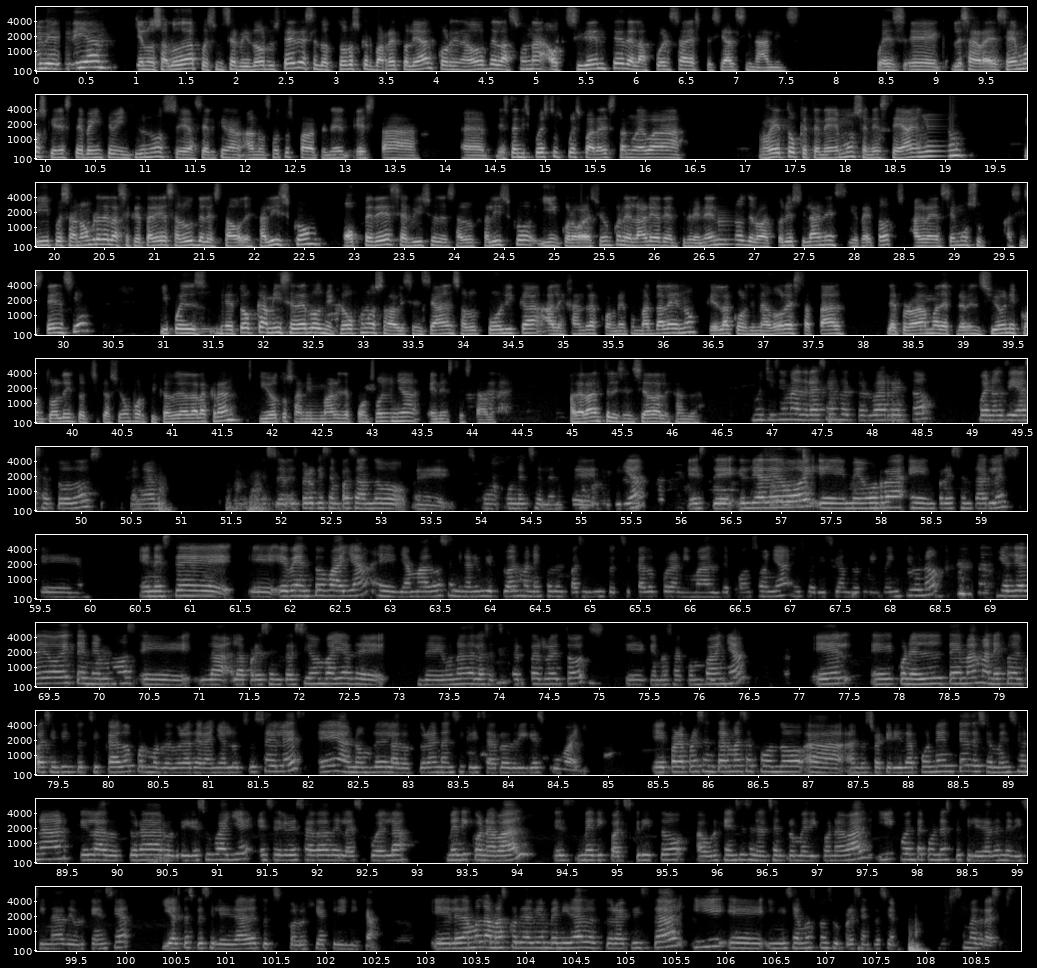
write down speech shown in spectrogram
Muy bien, día. Quien los saluda, pues un servidor de ustedes, el doctor Oscar Barreto Leal, coordinador de la zona occidente de la Fuerza Especial Sinales. Pues eh, les agradecemos que en este 2021 se acerquen a, nosotros para tener esta, eh, estén dispuestos pues para esta nueva reto que tenemos en este año. Y pues a nombre de la Secretaría de Salud del Estado de Jalisco, OPD, Servicios de Salud Jalisco, y en colaboración con el área de antivenenos de Laboratorios Silanes y Retots, agradecemos su asistencia y pues me toca a mí ceder los micrófonos a la licenciada en Salud Pública Alejandra Cornejo Magdaleno, que es la coordinadora estatal del programa de prevención y control de intoxicación por picadura de alacrán y otros animales de ponzoña en este estado. Adelante, licenciada Alejandra. Muchísimas gracias, doctor Barreto. Buenos días a todos. Tengan, espero que estén pasando eh, un, excelente día. Este, el día de hoy eh, me honra en presentarles eh, en este evento vaya llamado Seminario Virtual Manejo del Paciente Intoxicado por Animal de Ponzoña en su edición 2021. Y el día de hoy tenemos la, presentación vaya de, una de las expertas retos que nos acompaña el, con el tema Manejo del Paciente Intoxicado por Mordedura de Araña Loxoceles a nombre de la doctora Nancy Cristal Rodríguez Cuballo. Eh, para presentar más a fondo a, nuestra querida ponente, deseo mencionar que la doctora Rodríguez Uvalle es egresada de la Escuela Médico Naval, es médico adscrito a urgencias en el Centro Médico Naval y cuenta con una especialidad de medicina de urgencia y alta especialidad de toxicología clínica. Eh, le damos la más cordial bienvenida, doctora Cristal, y eh, iniciamos con su presentación. Muchísimas gracias.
